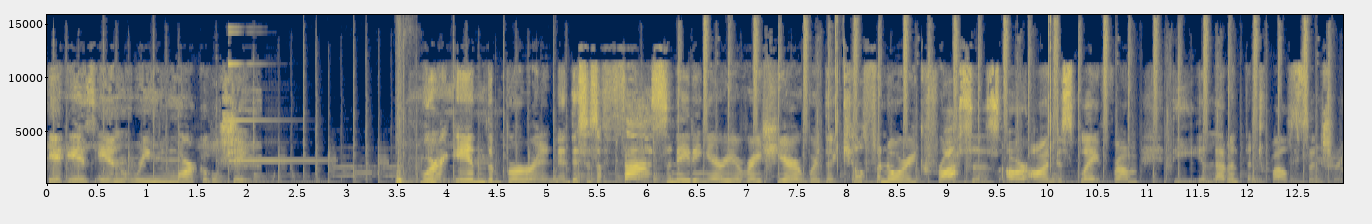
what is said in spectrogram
It is in remarkable shape. We're in the Burren, and this is a fascinating area right here where the Kilfenora crosses are on display from the 11th and 12th century.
